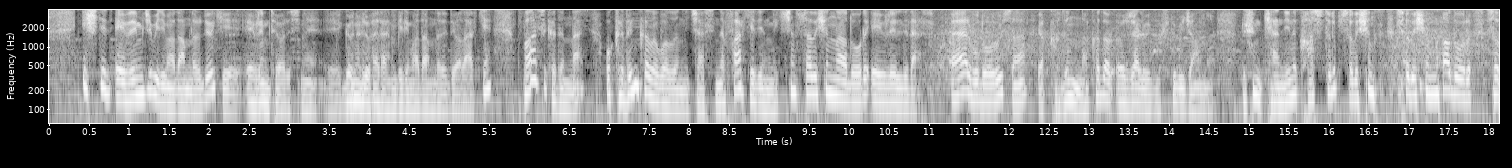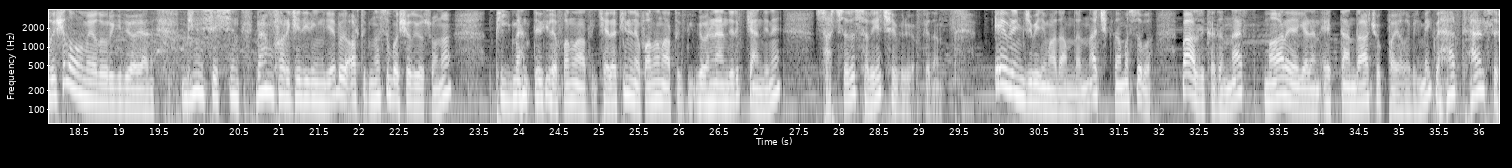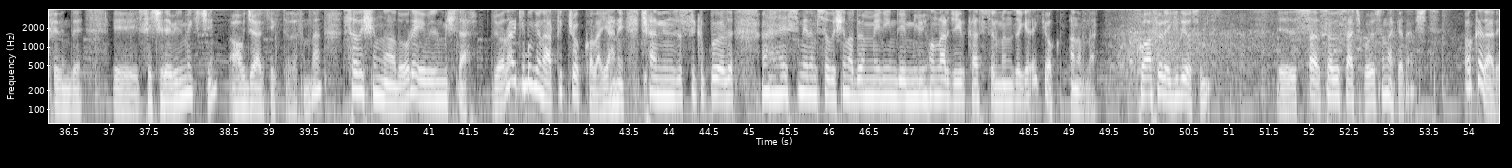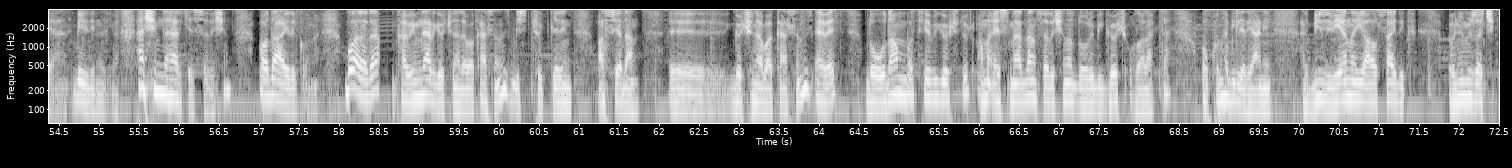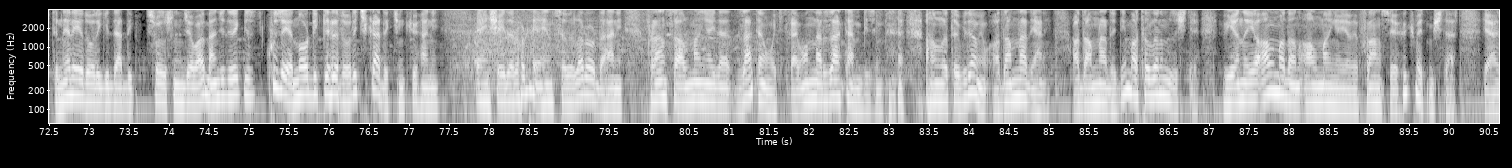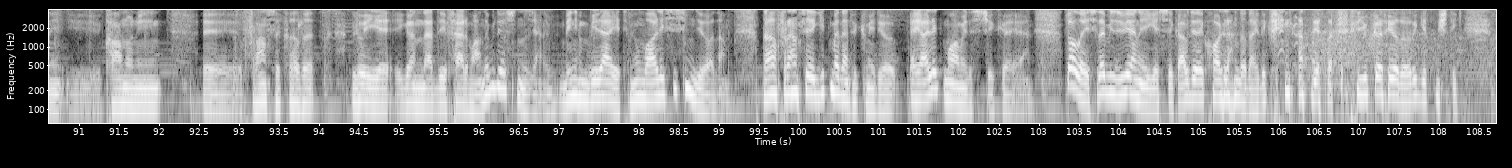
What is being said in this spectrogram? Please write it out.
İşte evrimci bilim adamları diyor ki evrim teorisine e, gönül veren bilim adamları diyorlar ki bazı kadınlar o kadın kalabalığının içerisinde fark edilmek için sarışınlığa doğru evrildiler. Eğer bu doğruysa ya kadın ne kadar özel ve güçlü bir canlı. Düşün kendini kastırıp sarışın sarışınlığa doğru sarışın olmaya doğru gidiyor yani. Beni seçsin ben fark edileyim diye böyle artık nasıl başarıyorsa onu pigmentleriyle falan artık keratinle falan artık yönlendirip kendini saçları sarıya çeviriyor kadın. Evrimci bilim adamlarının açıklaması bu. Bazı kadınlar mağaraya gelen etten daha çok pay alabilmek ve her her seferinde e, seçilebilmek için avcı erkek tarafından sarışınlığa doğru evrilmişler. Diyorlar ki bugün artık çok kolay. Yani kendinizi sıkıp böyle ah, esmerim sarışına dönmeliyim diye milyonlarca yıl kastırmanıza gerek yok hanımlar. Kuaföre gidiyorsunuz e, sarı saç boyasına kadar işte. O kadar yani bildiğiniz gibi. Ha şimdi herkes sarışın. O da ayrı konu. Bu arada kavimler göçüne de bakarsanız biz Türklerin Asya'dan e, göçüne bakarsanız evet doğudan batıya bir göçtür ama esmerden sarışına doğru bir göç olarak da okunabilir. Yani hani biz Viyana'yı alsaydık önümüz açıktı. Nereye doğru giderdik sorusunun cevabı bence direkt biz kuzeye Nordiklere doğru çıkardık. Çünkü hani en şeyler orada en sarılar orada. Hani Fransa Almanya'yla zaten vakit kaybı. Onlar zaten bizim. Anlatabiliyor muyum? Adamlar yani adamlar dediğim atalarımız işte. Viyana'yı almadan Almanya'ya ve Fransa'ya hükmetmişler. Yani e, Kanuni'nin e, Fransa kralı Louis'e gönderdiği fermanı biliyorsunuz yani. Benim vilayetimin valisisin diyor adam. Daha Fransa'ya gitmeden hükmediyor. Eyalet muamelesi çekiyor yani. Dolayısıyla biz Viyana'yı geçtik abi direkt Hollanda'daydık Finlandiya'da yukarıya doğru gitmiştik.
